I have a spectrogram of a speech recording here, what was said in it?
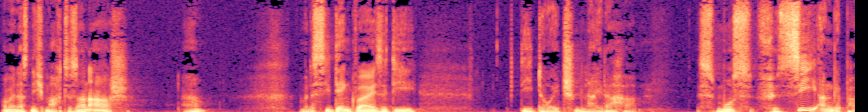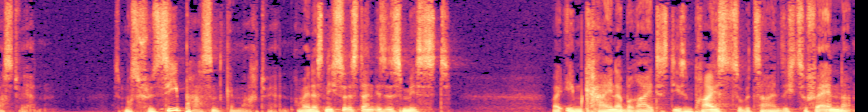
Und wenn das nicht macht, ist er ein Arsch. Ja? Aber das ist die Denkweise, die die Deutschen leider haben. Es muss für sie angepasst werden. Es muss für sie passend gemacht werden. Und wenn das nicht so ist, dann ist es Mist weil eben keiner bereit ist, diesen Preis zu bezahlen, sich zu verändern.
